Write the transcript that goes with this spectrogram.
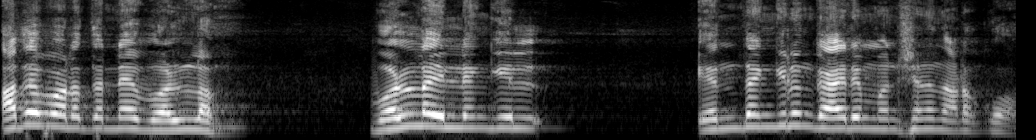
അതേപോലെ തന്നെ വെള്ളം. വെള്ളം ഇല്ലെങ്കിൽ എന്തെങ്കിലും കാര്യം മനുഷ്യന് നടക്കുമോ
